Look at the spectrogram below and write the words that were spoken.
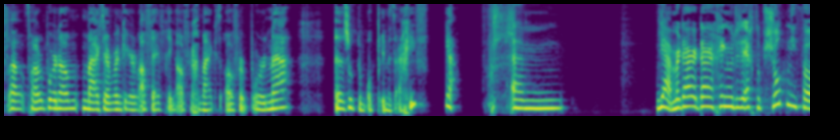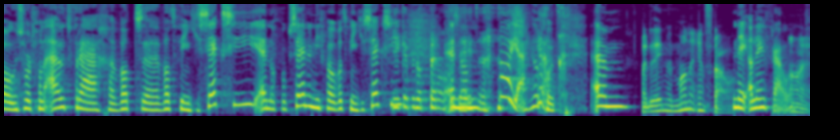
vrouw, vrouwenporno maakt. Daar hebben we een keer een aflevering over gemaakt over porna. Eh, zoek hem op in het archief. Ja. Ehm, ja, maar daar, daar gingen we dus echt op shotniveau een soort van uitvragen. Wat, eh, wat vind je sexy? En of op scène niveau, wat vind je sexy? Ik heb in dat panel en dan, gezeten. oh ja, heel Ja. goed. Ehm, Maar dat deed met mannen en vrouwen. nee, alleen vrouwen. Oh, ja.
